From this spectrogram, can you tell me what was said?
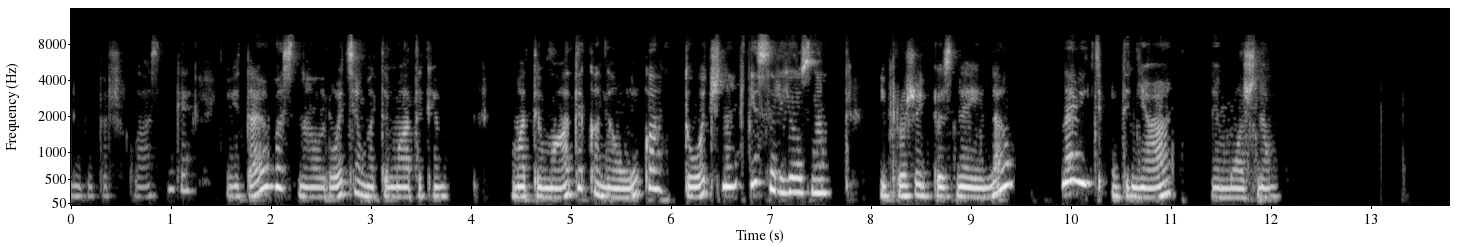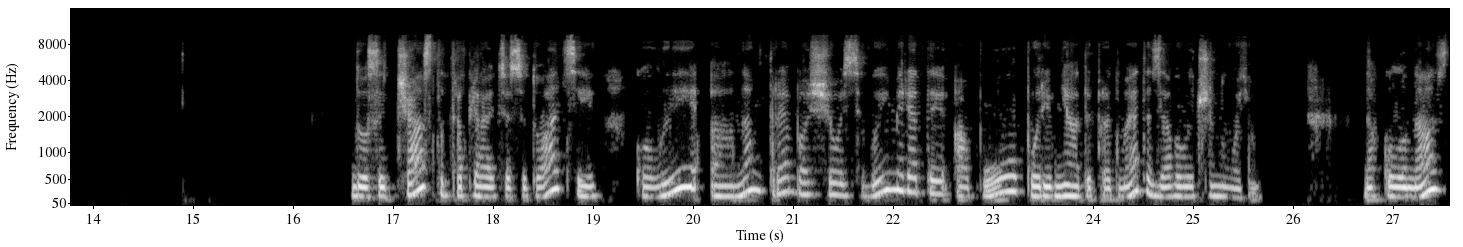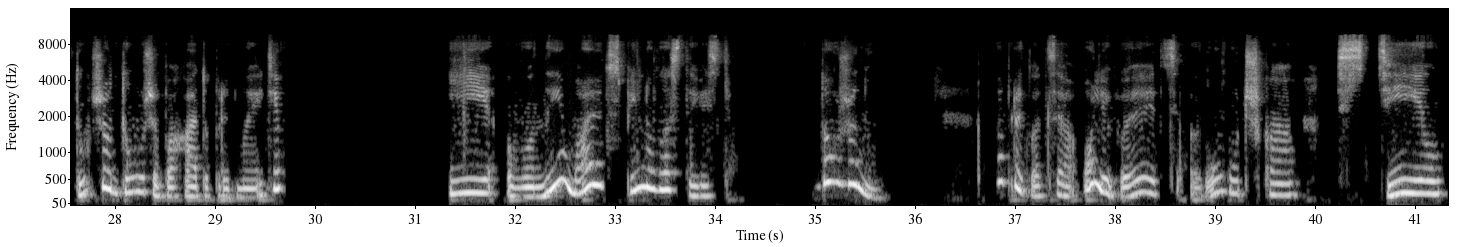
Любі першокласники, вітаю вас на уроці математики. Математика, наука точна і серйозна, і прожить без неї нам навіть дня не можна. Досить часто трапляються ситуації, коли е, нам треба щось виміряти або порівняти предмети за величиною. Навколо нас дуже-дуже багато предметів, і вони мають спільну властивість довжину. Наприклад, це олівець, ручка, стіл,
